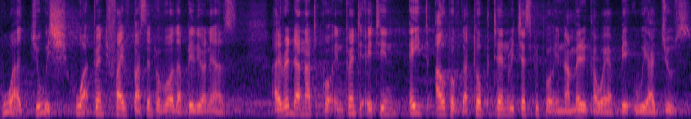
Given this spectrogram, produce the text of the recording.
who are Jewish, who are 25% of all the billionaires. I read an article in 2018, eight out of the top 10 richest people in America were, Jews.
